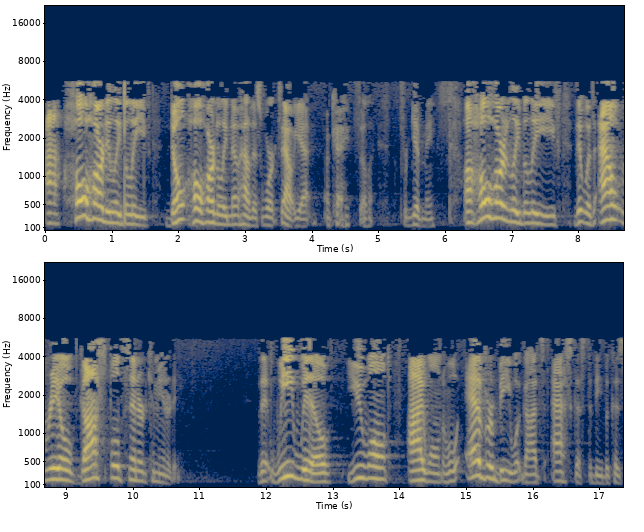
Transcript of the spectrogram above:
I wholeheartedly believe, don't wholeheartedly know how this works out yet. Okay, so forgive me. I wholeheartedly believe that without real gospel centered community, that we will, you won't, I won't, will ever be what God's asked us to be because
